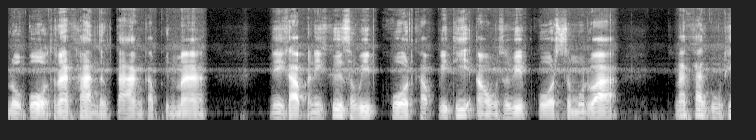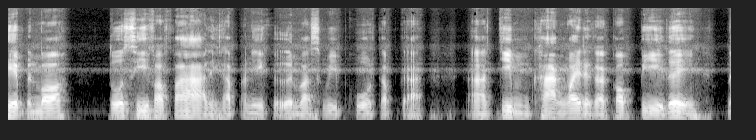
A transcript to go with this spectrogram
โลโก้ธนาคารต่างๆครับขึ้นมานี่ครับ อันนี้คือสวีปโค้ดครับ วิธีเอาสวีปโค้ดสมมุติว่าธนาคารกรุงเทพเป็นบอ ตัวสีฟ้าฟ้านี่ครับ อันนี้ก็เอิ้นว่าสวีปโค้ดครับก็อ่าจิ้มข้างไว้แล้วก็ก๊อปปี้เลยใน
